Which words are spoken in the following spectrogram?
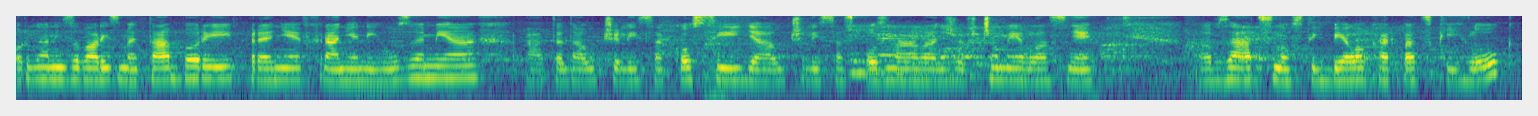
organizovali sme tábory pre ne v chránených územiach a teda učili sa kosiť a učili sa spoznávať, že v čom je vlastne vzácnosť tých bielokarpatských lúk.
